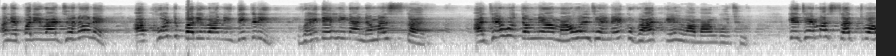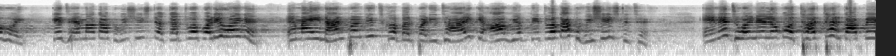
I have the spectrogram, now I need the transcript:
અને પરિવારજનોને આ ખૂટ પરિવારની દીકરી વૈદેહીના નમસ્કાર. આજે હું તમને આ માહોલ જઈને એક વાત કહેવા માંગુ છું. કે જેમાં સત્વ હોય, કે જેમાં કાંક વિશિષ્ટ તત્વ પડ્યું હોય ને, એમાં એ નાનપણથી જ ખબર પડી જાય કે આ વ્યક્તિત્વ કાંક વિશિષ્ટ છે. એને જોઈને લોકો થરથર કાપે,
